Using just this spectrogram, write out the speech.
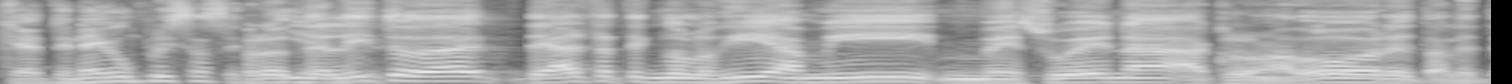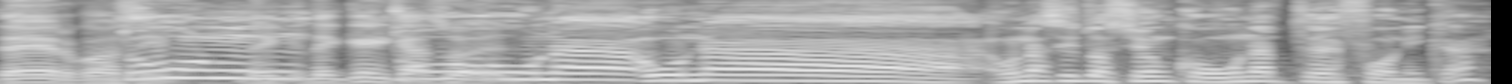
que tenía que cumplirse hace Pero delito de, de alta tecnología a mí me suena a clonadores, taleteros, cosas así. ¿De, de qué el caso es? una, una, una situación con una telefónica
